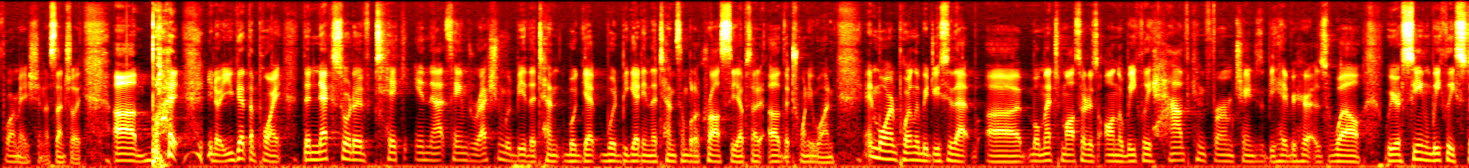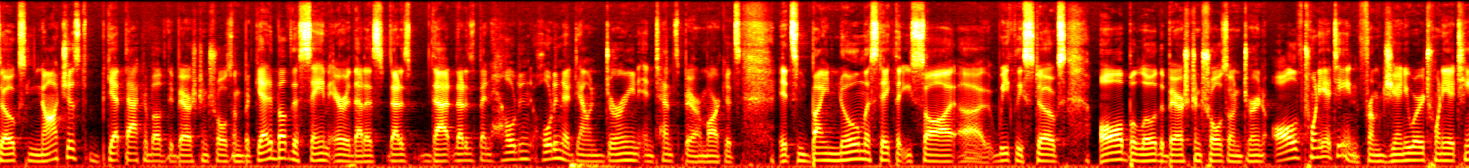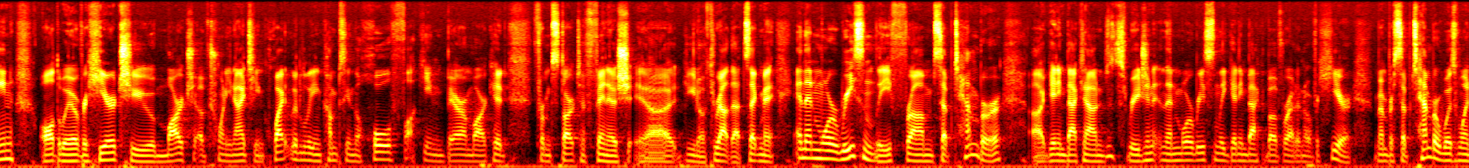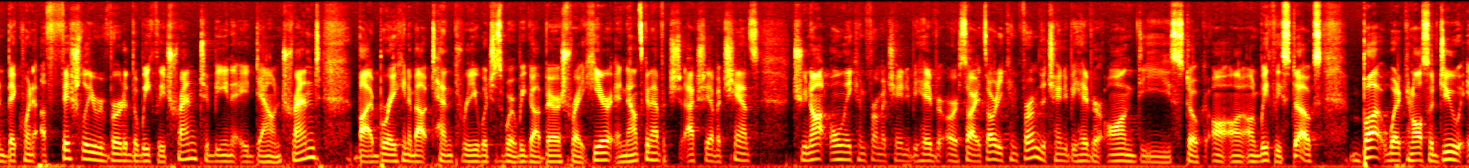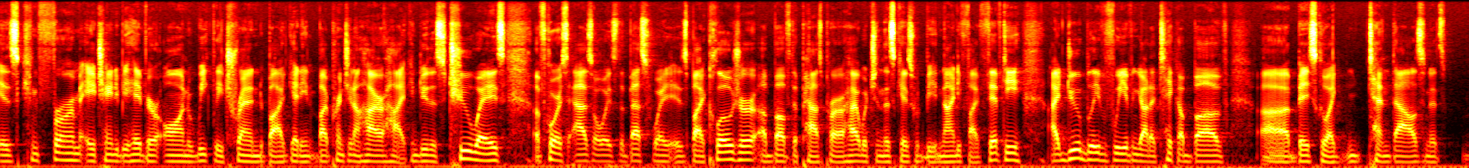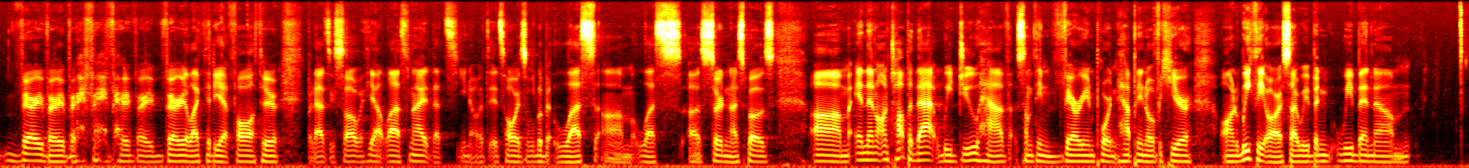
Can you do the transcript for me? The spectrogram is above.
formation essentially. Uh, but you know, you get the point. The next sort of tick in that same direction would be the 10 would get would be getting the 10 simple to cross the upside of the 21. And more importantly, we do see that uh, momentum oscillators on the weekly have confirmed changes of behavior here as well. We are seeing weekly Stochs not just get back above the bearish control zone, but get above the same area that is that is that that has been held in, holding it down during intense bear markets. It's by no mistake that you saw uh, weekly Stochs all below the bearish control zone during all of 2018, from January 2018 all all the way over here to March of 2019, quite literally encompassing the whole fucking bear market from start to finish, uh, you know, throughout that segment. And then more recently, from September, uh, getting back down to this region, and then more recently getting back above right and over here. Remember, September was when Bitcoin officially reverted the weekly trend to being a downtrend by breaking about 10.3, which is where we got bearish right here. And now it's going to actually have a chance to not only confirm a change of behavior, or sorry, it's already confirmed the change of behavior on the Stoch on, on weekly Stochs, but what it can also do is confirm a change of behavior on weekly trend by getting by printing a higher high. It can do this two ways. Of course, as always, the best way is by closure above the past prior high, which in this case would be 95.50. I do believe if we even got a tick above uh, basically like 10,000, it's very, very, very, very, very, very, very likely to get follow through. But as you saw with Yat last night, that's you know it's, it's always a little bit less um, less uh, certain, I suppose. Um, and then on top of that, we do have something very important happening over here on weekly RSI. We've been we've been um,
